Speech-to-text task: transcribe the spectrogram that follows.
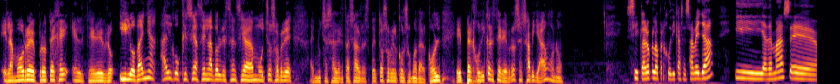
El amor eh, protege el cerebro y lo daña algo que se hace en la adolescencia mucho sobre hay muchas alertas al respecto sobre el consumo de alcohol. Eh, ¿Perjudica el cerebro? ¿Se sabe ya o no? Sí, claro que lo perjudica, se sabe ya. Y además, eh,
